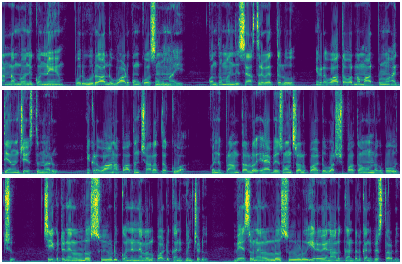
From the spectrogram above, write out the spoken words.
ఖండంలోని కొన్ని పొరుగు రాళ్ళు వాడకం కోసం ఉన్నాయి. కొంతమంది శాస్త్రవేత్తలు ఇక్కడ వాతావరణ మార్పులను అధ్యయనం చేస్తున్నారు. ఇక్కడ వానపాతం చాలా తక్కువ. కొన్ని ప్రాంతాల్లో యాభై సంవత్సరాల పాటు వర్షపాతం ఉండకపోవచ్చు. చీకటి నెలల్లో సూర్యుడు కొన్ని నెలల పాటు కనిపించడు. వేసవి నెలల్లో సూర్యుడు ఇరవై నాలుగు గంటలు కనిపిస్తాడు.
